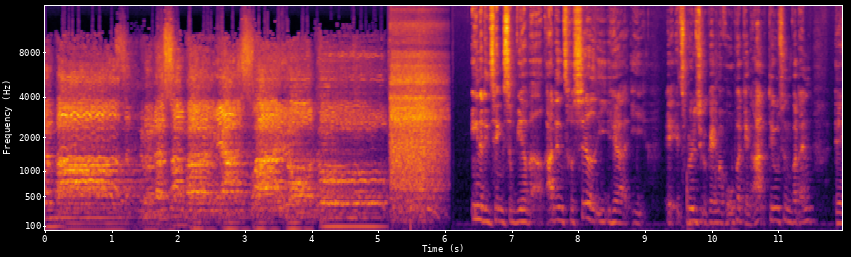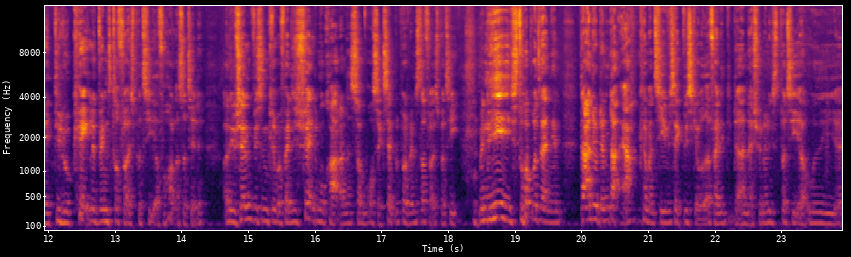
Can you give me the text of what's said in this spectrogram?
Changer de base, nous ne sommes rien, soyons tout. En af de ting, som vi har været ret interesseret i her i øh, et spøgelsesorgan Europa generelt, det er jo sådan, hvordan øh, de lokale venstrefløjspartier forholder sig til det. Og det er jo sjældent, at vi sådan griber fat i Socialdemokraterne som vores eksempel på et venstrefløjsparti. Men lige i Storbritannien, der er det jo dem, der er, kan man sige, hvis ikke vi skal ud og fat i de der nationalistpartier ude i, øh,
